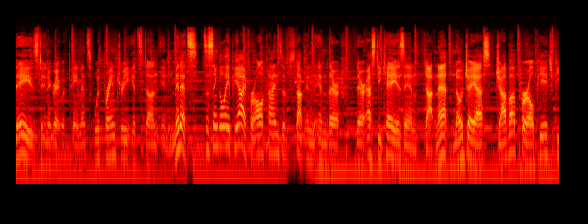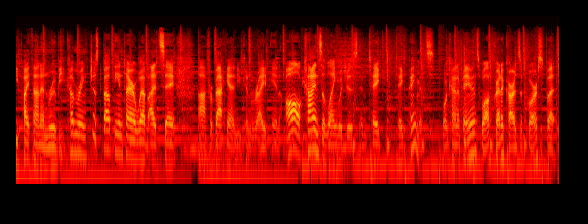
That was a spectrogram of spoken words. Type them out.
days to integrate with payments. With Braintree, it's done in minutes. It's a single API for all kinds of stuff. And, in their their SDK is in .NET, Node.js, Java, Perl, PHP, Python, and Ruby, covering just about the entire web, I'd say. Uh, for backend. You can write in all kinds of languages and take take payments. What kind of payments? Well, credit cards, of course, but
